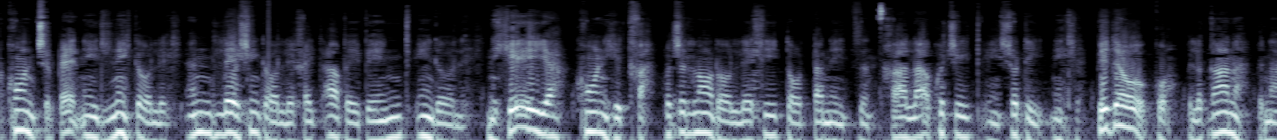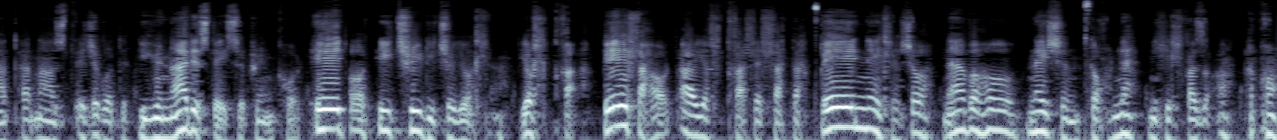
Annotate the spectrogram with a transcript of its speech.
akon chepet ni nitole and leshin dole khait abe bend indole Nikeya kon hitra hochel no dole tanitzen khala kuchit in shoti nihle video ko belakana benat atnaz ejagot the United States Supreme Court. E to the treaty be nihle so Navajo nation tohne ni hilqaza akon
